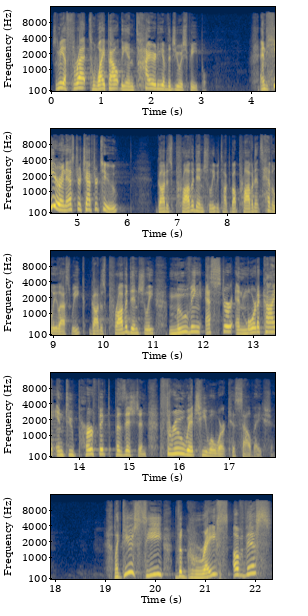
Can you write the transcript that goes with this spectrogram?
It's going to be a threat to wipe out the entirety of the Jewish people. And here in Esther chapter 2, God is providentially, we talked about providence heavily last week. God is providentially moving Esther and Mordecai into perfect position through which he will work his salvation. Like, do you see the grace of this?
